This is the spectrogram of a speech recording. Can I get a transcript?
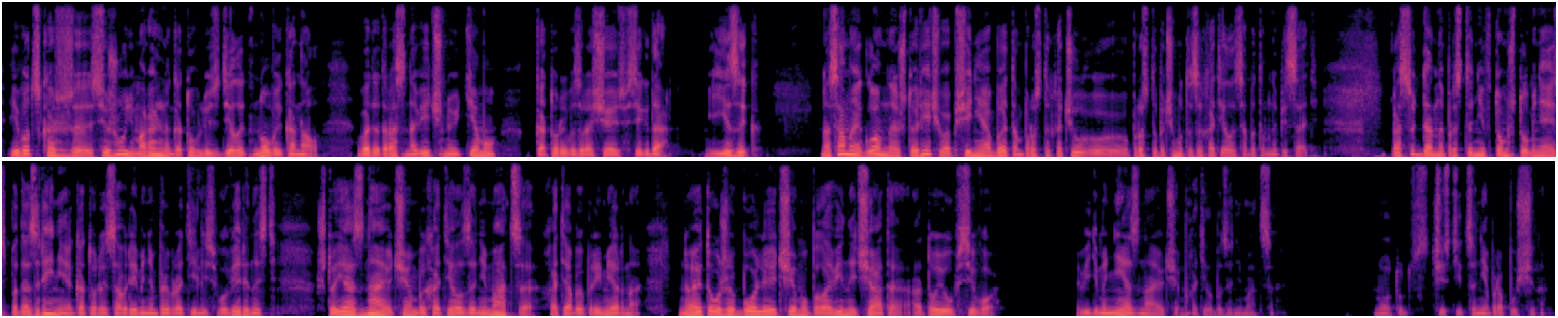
И вот, скажи, сижу и морально готовлю сделать новый канал. В этот раз на вечную тему, к которой возвращаюсь всегда. Язык. Но самое главное, что речь вообще не об этом. Просто хочу, э, просто почему-то захотелось об этом написать. А суть данной простыни в том, что у меня есть подозрения, которые со временем превратились в уверенность, что я знаю, чем бы хотел заниматься, хотя бы примерно. Но это уже более чем у половины чата, а то и у всего. Видимо, не знаю, чем хотел бы заниматься. Ну, тут частица не пропущена.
